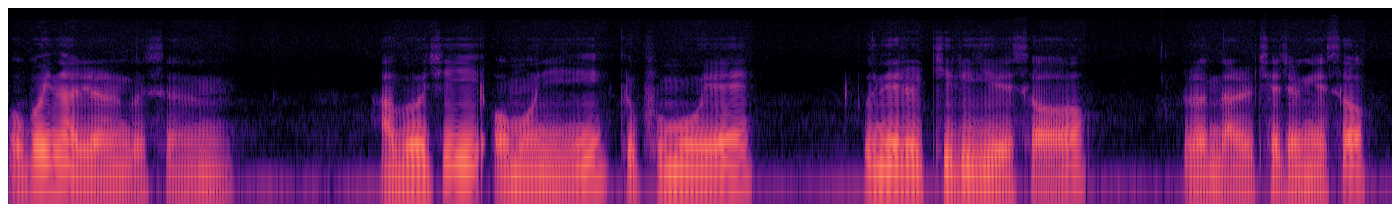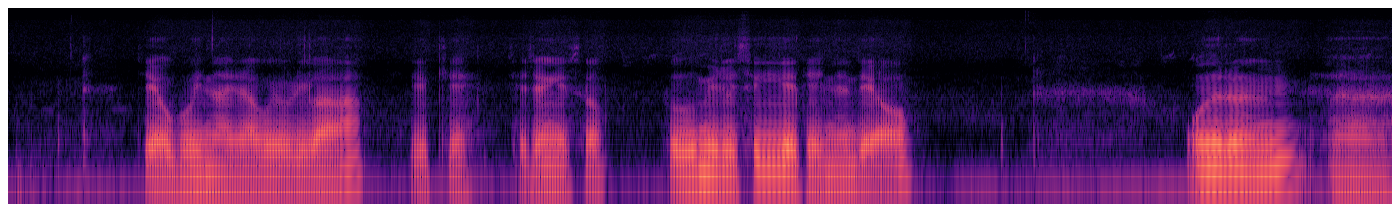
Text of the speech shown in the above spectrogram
어버이날이라는 것은 아버지, 어머니, 그 부모의 은혜를 기리기 위해서 그런 날을 제정해서 이제 어버이날이라고 우리가 이렇게 제정해서 그 의미를 새기게 돼 있는데요. 오늘은 어,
